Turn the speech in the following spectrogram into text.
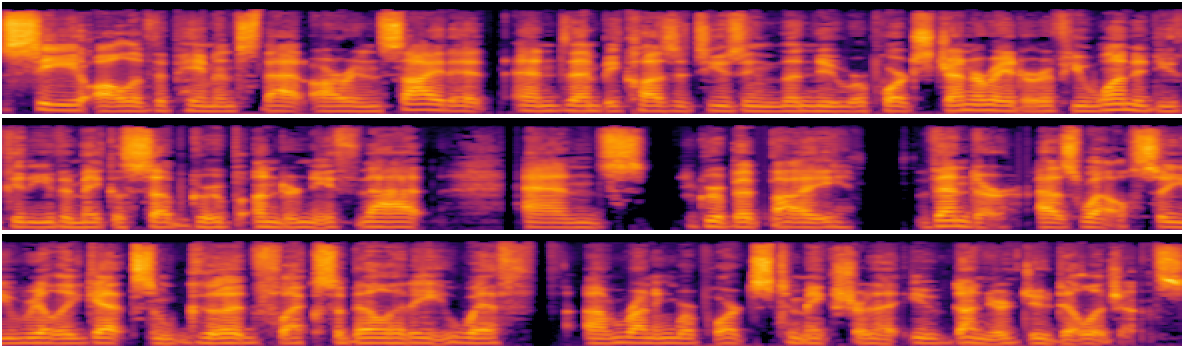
see all of the payments that are inside it. And then because it's using the new reports generator, if you wanted, you could even make a subgroup underneath that and group it by vendor as well. So you really get some good flexibility with um, running reports to make sure that you've done your due diligence.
